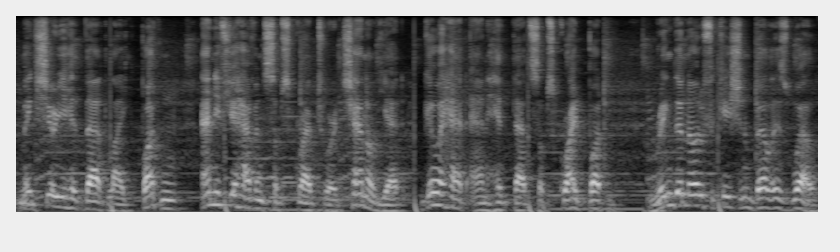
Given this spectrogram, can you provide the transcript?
make sure you hit that like button and if you haven't subscribed to our channel yet, go ahead and hit that subscribe button. Ring the notification bell as well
